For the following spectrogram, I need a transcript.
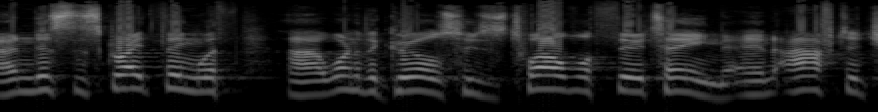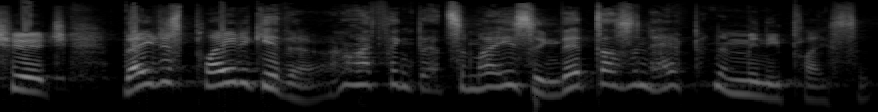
And there's this great thing with uh, one of the girls who's 12 or 13, and after church, they just play together. And I think that's amazing. That doesn't happen in many places.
